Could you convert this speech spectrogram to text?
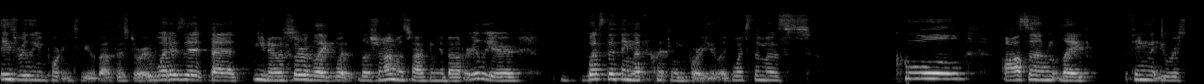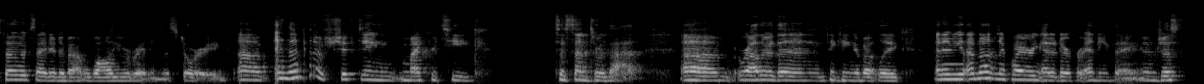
is really important to you about this story? What is it that, you know, sort of like what LaShawn was talking about earlier, what's the thing that's clicking for you? Like, what's the most cool, awesome, like thing that you were so excited about while you were writing the story? Um, and then kind of shifting my critique to center that um, rather than thinking about like, and I mean, I'm not an acquiring editor for anything. I'm just,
